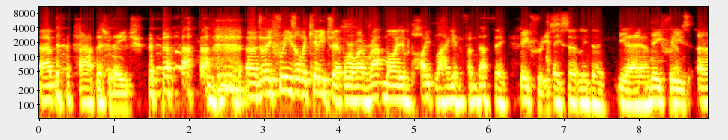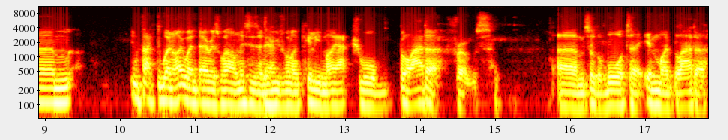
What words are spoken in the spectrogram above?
Um, Happens with age. uh, do they freeze on the Kili trip, or have I wrapped mine in pipe lagging for nothing? They freeze. They certainly do. yeah, yeah, they yeah. freeze. Um, in fact, when I went there as well, and this is unusual on Kili, my actual bladder froze. Um, so the water in my bladder.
